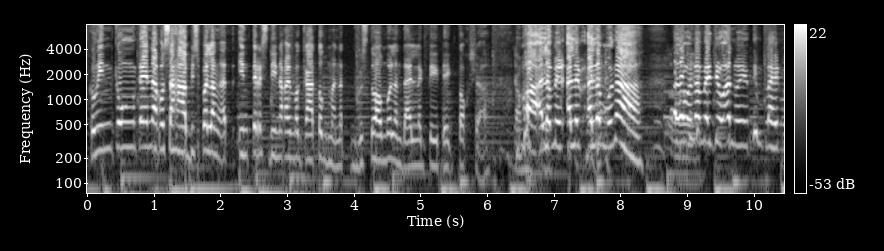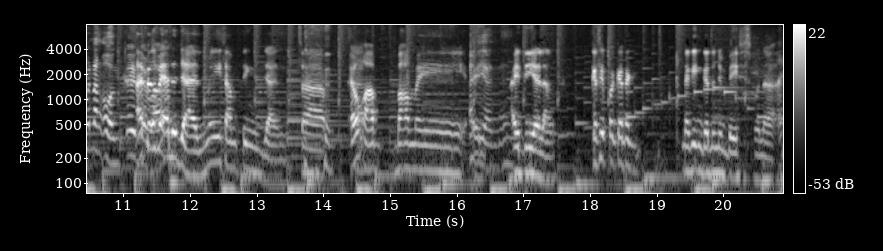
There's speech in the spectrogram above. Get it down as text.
Kung, in, kung ten ako sa hobbies pa lang at interest din na kayo magkatugman at gustuhan mo lang dahil nagti-tiktok siya, Aba, alam, alam, alam mo na. alam mo na, medyo ano, eh, timplahin mo ng onte, di ba? may ano dyan, may something dyan. Sa, ewan ka, baka may Ano ay- yan? idea lang. Kasi pagka nag, naging ganun yung basis mo na, ay,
